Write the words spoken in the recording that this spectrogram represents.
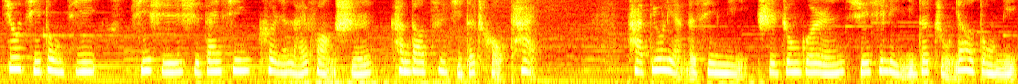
究其动机，其实是担心客人来访时看到自己的丑态，怕丢脸的心理是中国人学习礼仪的主要动力。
